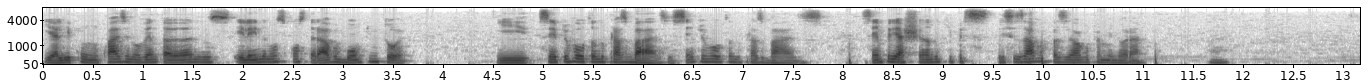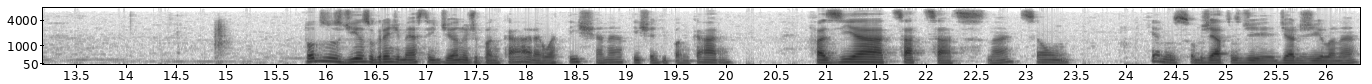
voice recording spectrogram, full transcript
E ali com quase 90 anos, ele ainda não se considerava um bom pintor. E sempre voltando para as bases, sempre voltando para as bases, sempre achando que precisava fazer algo para melhorar. Né? Todos os dias o grande mestre indiano de Pankara, o Atisha, né, Atisha de Pankara, fazia tsatsats, né, são pequenos objetos de, de argila, né,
